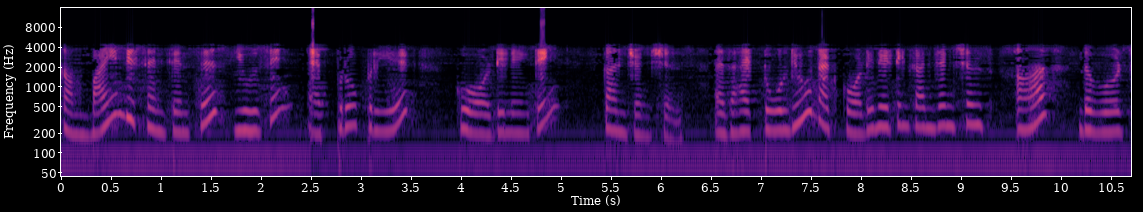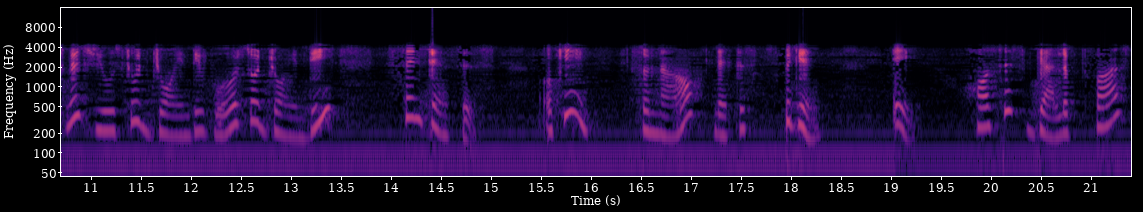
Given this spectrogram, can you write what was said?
combine the sentences using appropriate coordinating conjunctions. As I had told you that coordinating conjunctions are the words which used to join the words or join the sentences. Okay. So now let us begin. A. Horses gallop fast,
